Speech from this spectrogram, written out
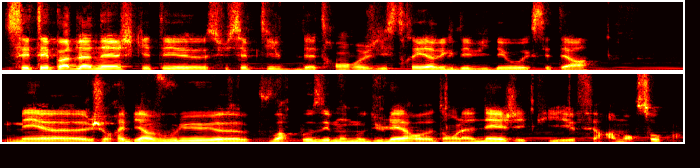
c'était pas de la neige qui était euh, susceptible d'être enregistrée avec des vidéos etc mais euh, j'aurais bien voulu euh, pouvoir poser mon modulaire dans la neige et puis faire un morceau quoi.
